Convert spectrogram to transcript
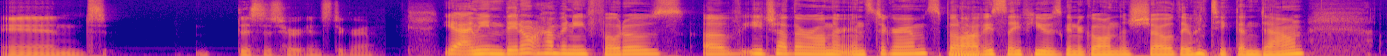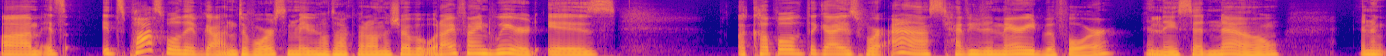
And this is her Instagram. Yeah, I mean they don't have any photos of each other on their Instagrams, but No. obviously if he was going to go on the show, they would take them down. Um, it's it's possible they've gotten divorced, and maybe he'll talk about it on the show. But what I find weird is a couple of the guys were asked, "Have you been married before?" and Yeah. they said no. And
